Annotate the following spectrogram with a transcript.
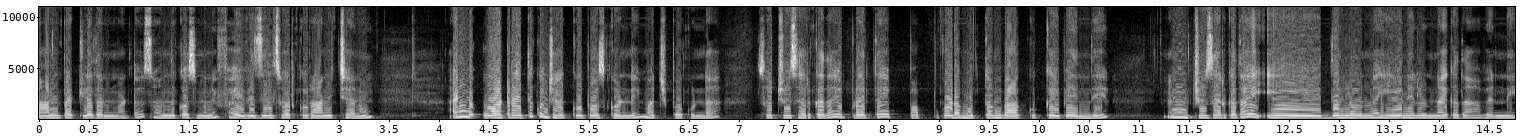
నానపెట్టలేదు అనమాట సో అందుకోసమని ఫైవ్ విజిల్స్ వరకు రానిచ్చాను. అండ్ వాటర్ అయితే కొంచెం ఎక్కువ పోసుకోండి మర్చిపోకుండా. సో చూసారు కదా ఇప్పుడైతే పప్పు కూడా మొత్తం బాగా కుక్ అయిపోయింది. చూసారు కదా ఈ దీనిలో ఉన్న ఈనెలు ఉన్నాయి కదా అవన్నీ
